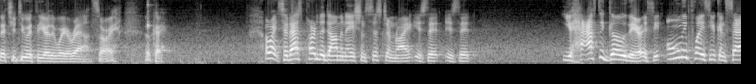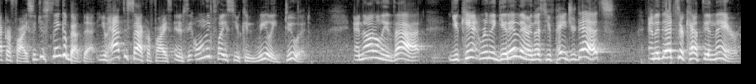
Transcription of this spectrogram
that you do it the other way around. Sorry. Okay. All right, so that's part of the domination system, right? Is that, is that you have to go there. It's the only place you can sacrifice. So just think about that. You have to sacrifice, and it's the only place you can really do it. And not only that, you can't really get in there unless you've paid your debts, and the debts are kept in there.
